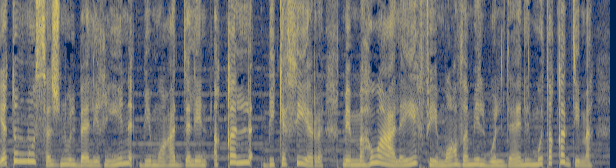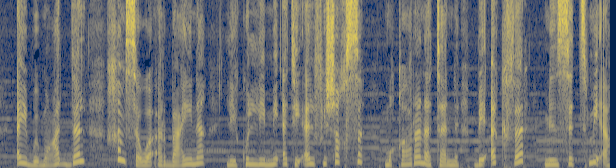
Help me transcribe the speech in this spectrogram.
يتم سجن البالغين بمعدل أقل بكثير مما هو عليه في معظم البلدان المتقدمة أي بمعدل 45 لكل 100 ألف شخص مقارنة بأكثر من 600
